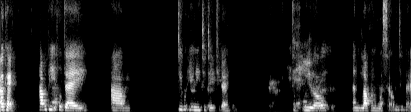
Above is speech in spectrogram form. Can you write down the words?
Okay, have a beautiful day. Um, do what you need to do today to heal and love on yourself today.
